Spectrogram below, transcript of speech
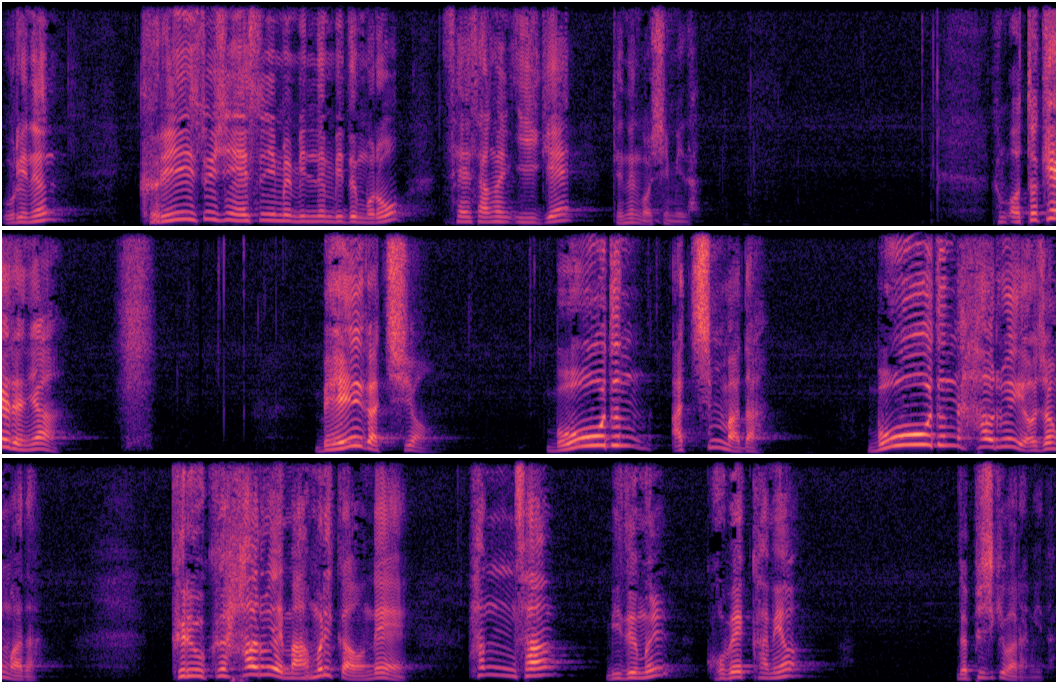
우리는 그리스도이신 예수님을 믿는 믿음으로 세상을 이기게 되는 것입니다. 그럼 어떻게 해야 되냐? 매일같이요. 모든 아침마다 모든 하루의 여정마다 그리고 그 하루의 마무리 가운데 항상 믿음을 고백하며 넓히시기 바랍니다.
